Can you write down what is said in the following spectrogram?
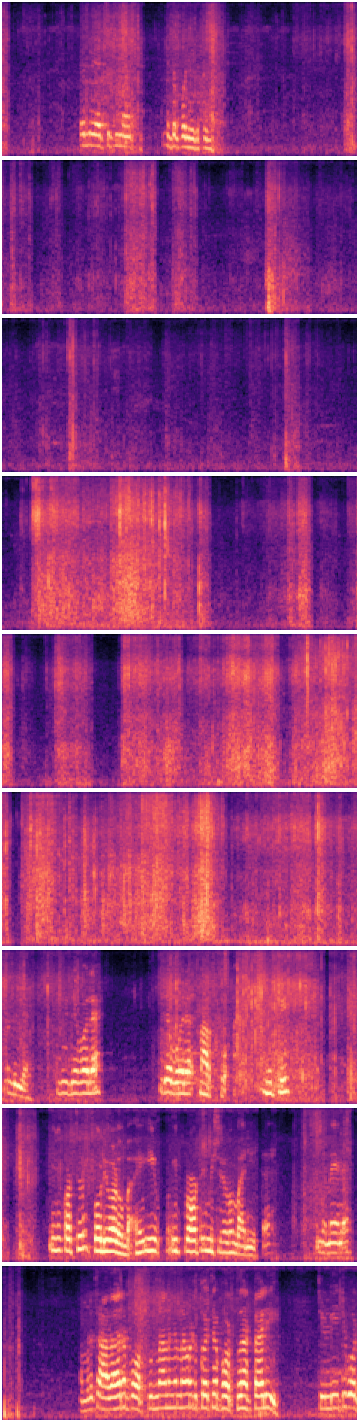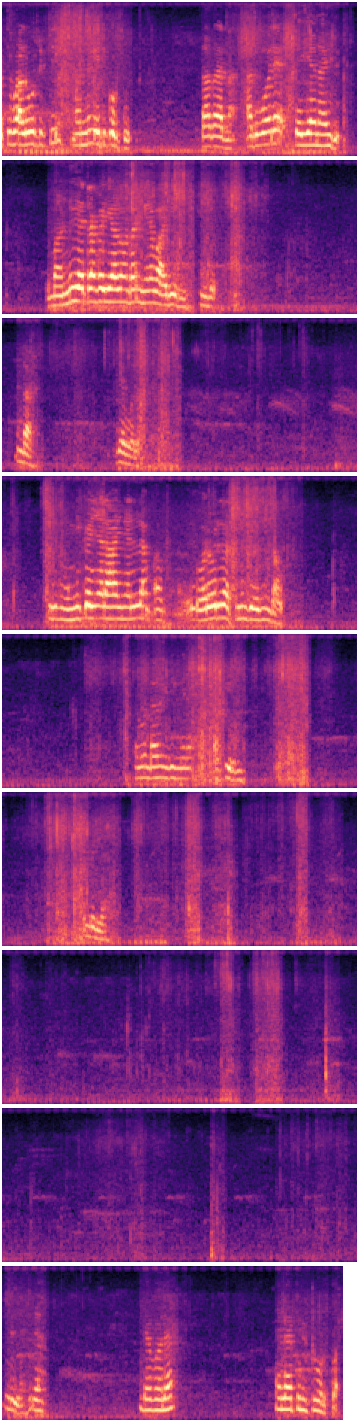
എന്ന് വിചാരിച്ചിട്ട് ഞാൻ ഇന്നത്തെ പണി കണ്ടില്ലേ? ഇത് ഇതേപോലെ ഇതേപോലെ നിറക്കുക എന്നിട്ട് ഇനി കുറച്ച് പൊടിവളം പ- ഈ ഈ പ്രോട്ടീൻ മിശ്രിതം വാരിയിട്ടെ ഇതിന്റെ മേലെ. നമ്മൾ സാധാരണ പുറത്തുനിന്നാണ് ഇങ്ങനെ എടുക്കുക വെച്ചാൽ പുറത്ത് നട്ടാൽ ചിള്ളിയിട്ട് കുറച്ച് വളം ഇട്ടിട്ട് മണ്ണ് കയറ്റി കൊടുക്കും. സാധാരണ. അതുപോലെ ചെയ്യാനായത് മണ്ണ് കയറ്റാൻ കഴിയാതെ കൊണ്ടാണ് ഇങ്ങനെ വാരിയിരുന്നു ഇത്. ഉണ്ടോ ഇതേപോലെ. ഈ മുങ്ങിക്കഴിഞ്ഞാൽ അതിനെല്ലാം ഓരോരോ കഷ്ണം ചെയ്യുന്നുണ്ടാവും അതുകൊണ്ടാണ് ഇതിങ്ങനെ ആക്കിയിരുന്നു. ഇതാ. ഇതേപോലെ എല്ലാത്തിനും ഇട്ട് കൊടുക്കുക.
